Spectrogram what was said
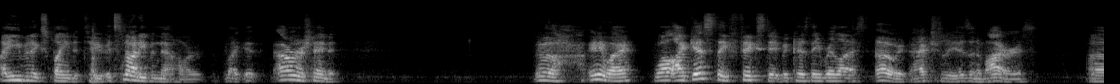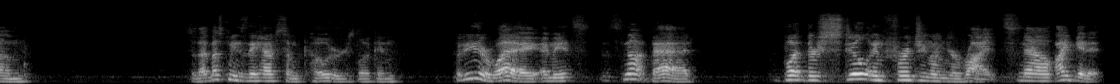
I even explained it to you. It's not even that hard. Like, it, I don't understand it. Ugh. Anyway, well, I guess they fixed it because they realized, oh, it actually isn't a virus. Um, so that must mean they have some coders looking. But either way, I mean, it's it's not bad. But they're still infringing on your rights. Now, I get it.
